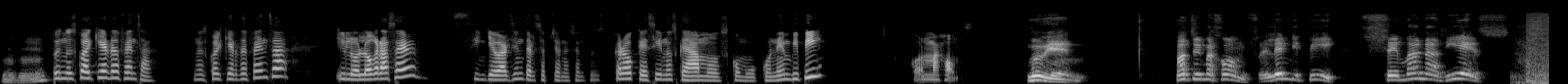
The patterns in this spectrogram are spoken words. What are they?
pues no es cualquier defensa, no es cualquier defensa, y lo logra hacer sin llevarse intercepciones. Entonces creo que sí nos quedamos como con MVP, con Mahomes. Muy bien. Patrick Mahomes, el MVP, semana 10.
